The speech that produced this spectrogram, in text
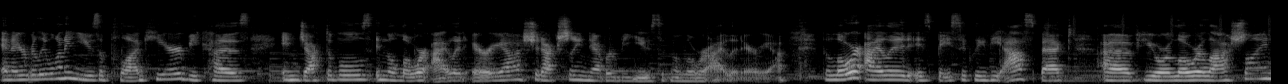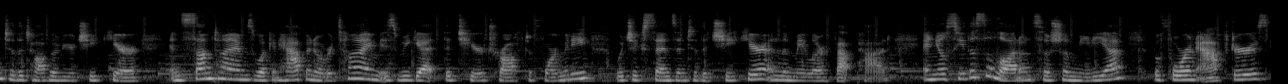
And I really want to use a plug here because injectables in the lower eyelid eyelid area should actually never be used in the lower eyelid area. The lower eyelid is basically the aspect of your lower lash line to the top of your cheek here. And sometimes what can happen over time is we get the tear trough deformity, which extends into the cheek here and the malar fat pad. And you'll see this a lot on social media, before and afters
